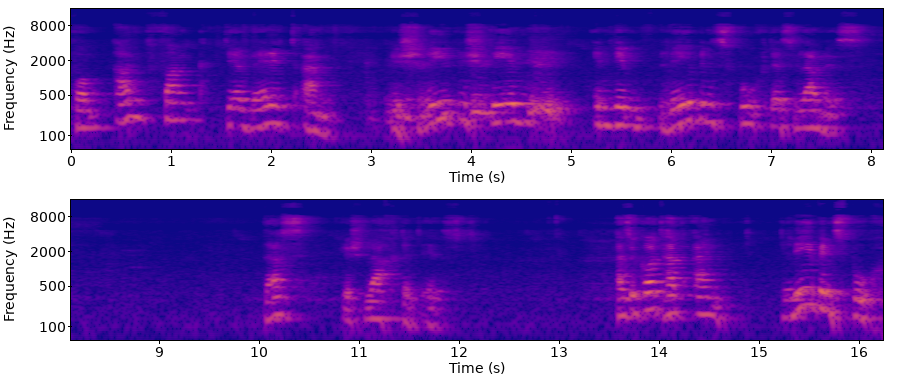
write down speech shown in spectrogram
vom Anfang der Welt an geschrieben stehen in dem Lebensbuch des Lammes, das geschlachtet ist. Also Gott hat ein Lebensbuch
